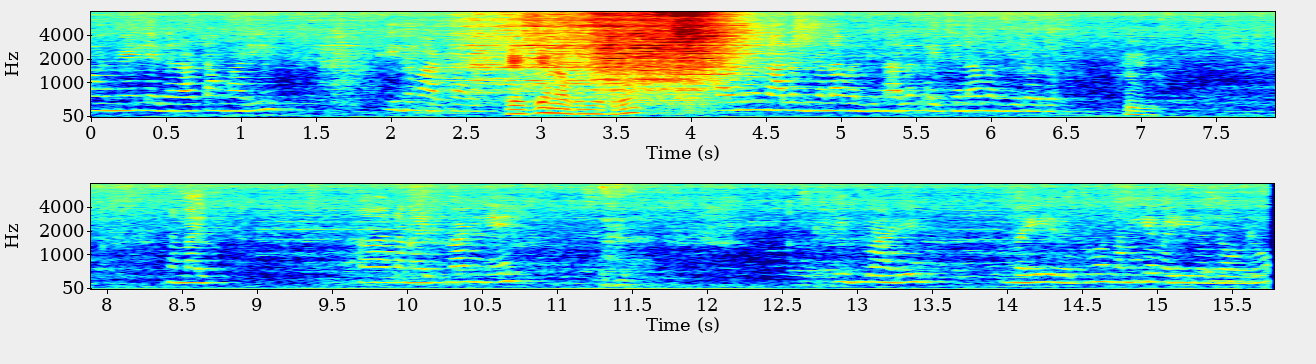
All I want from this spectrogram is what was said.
ಅವ್ರ ಮೇಲೆ ಗಲಾಟ ಮಾಡಿ ಇದು ಮಾಡ್ತಾರೆ. ಎಷ್ಟು ಜನ ಬಂದಿದ್ರು? ಅವರು ನಾಲ್ಕು ಜನ ಬಂದಿ ನಾಲ್ಕೈದು ಜನ ಬಂದಿರೋದು. ನಮ್ಮ ನಮ್ಮ ಯಜಮಾನ್ಗೆ ಇದು ಮಾಡಿ ಬೈಯಿರೋದು ನಮಗೆ ಬೈಯಿರೋದು ಅವರು.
